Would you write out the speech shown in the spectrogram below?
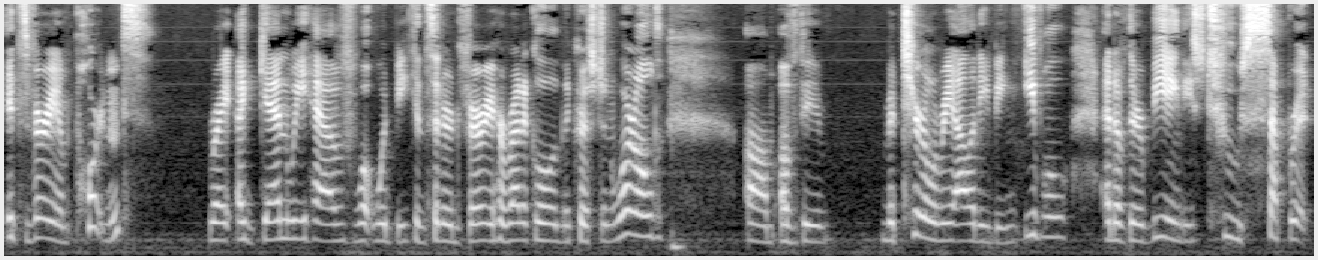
It's very important, right? Again, we have what would be considered very heretical in the Christian world um, of the material reality being evil and of there being these two separate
